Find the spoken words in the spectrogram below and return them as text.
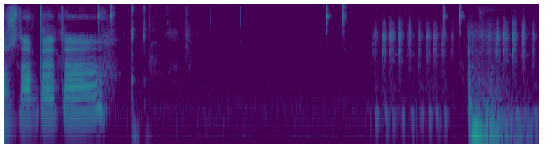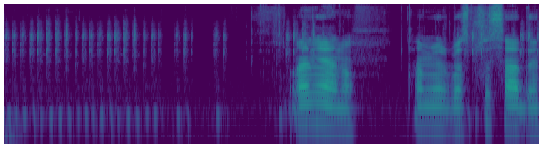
Można by to... A nie no, tam już bez przesady.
